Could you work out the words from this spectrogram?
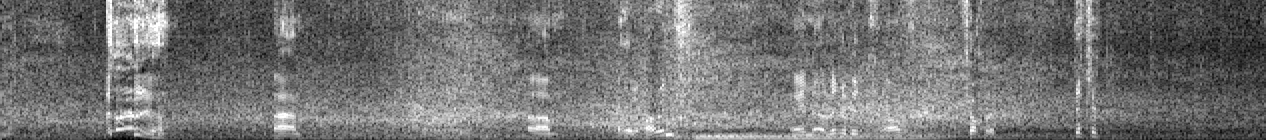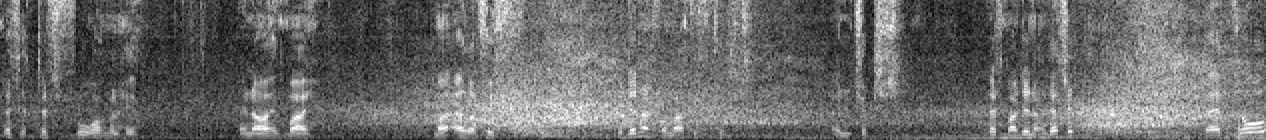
in it um, um, I had orange and a little bit of chocolate. That's it. That's it. That's all I'm gonna have. And I have my my other fish for dinner for my fish chips and chips that's my dinner. That's it. That's all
